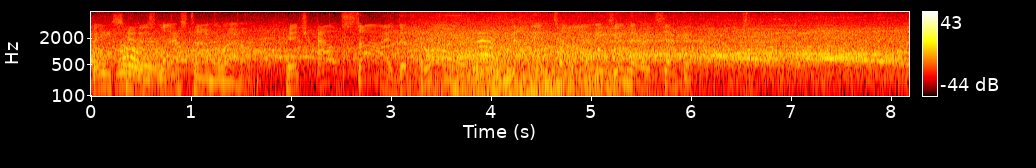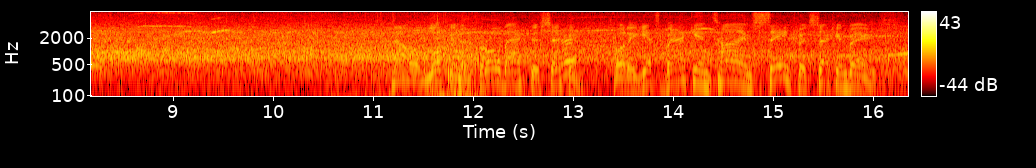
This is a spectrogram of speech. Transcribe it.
base hit his last time around. Pitch outside, the throw, not in time. He's in there at second. Now a look and a throw back to second, but he gets back in time, safe at second base.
